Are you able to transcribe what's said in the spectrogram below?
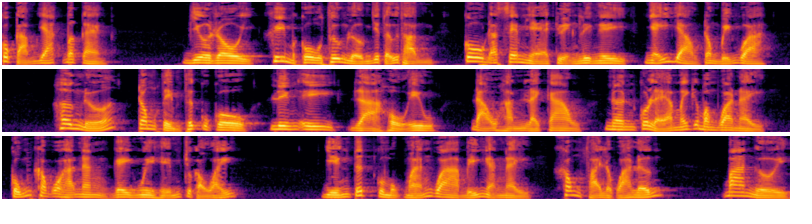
có cảm giác bất an. Vừa rồi, khi mà cô thương lượng với tử thần, cô đã xem nhẹ chuyện liên nghi nhảy vào trong biển hoa. Hơn nữa, trong tiềm thức của cô, Liên Y là hồ yêu, đạo hạnh lại cao, nên có lẽ mấy cái bông hoa này cũng không có khả năng gây nguy hiểm cho cậu ấy. Diện tích của một mảng hoa bỉ ngạn này không phải là quá lớn. Ba người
